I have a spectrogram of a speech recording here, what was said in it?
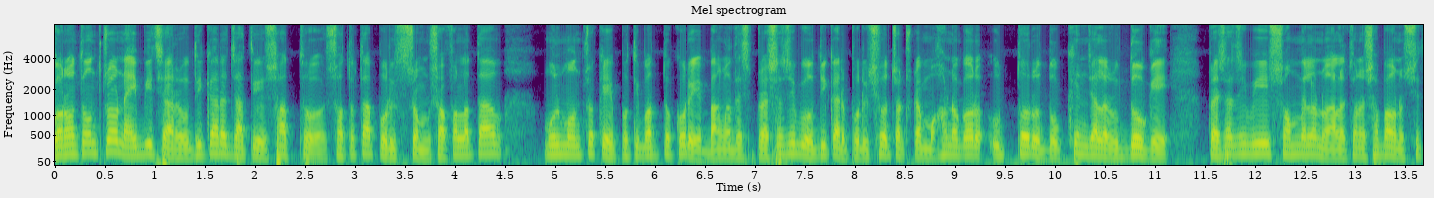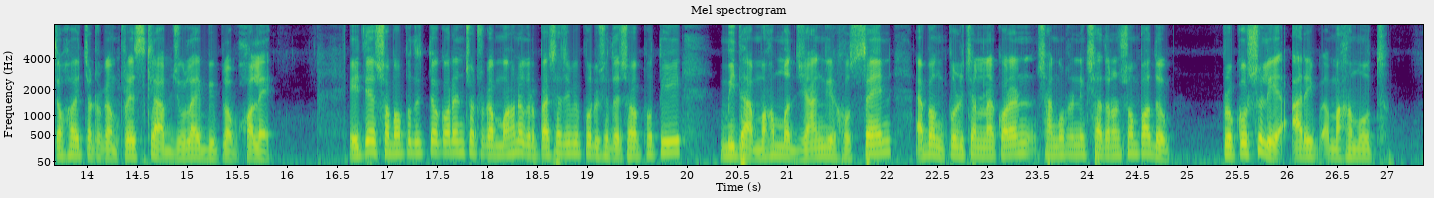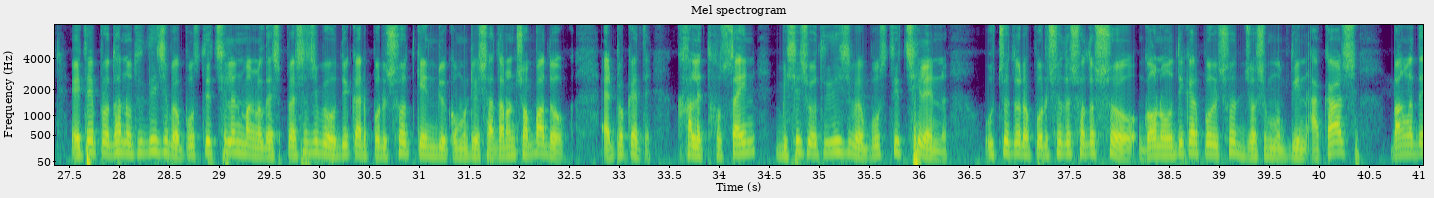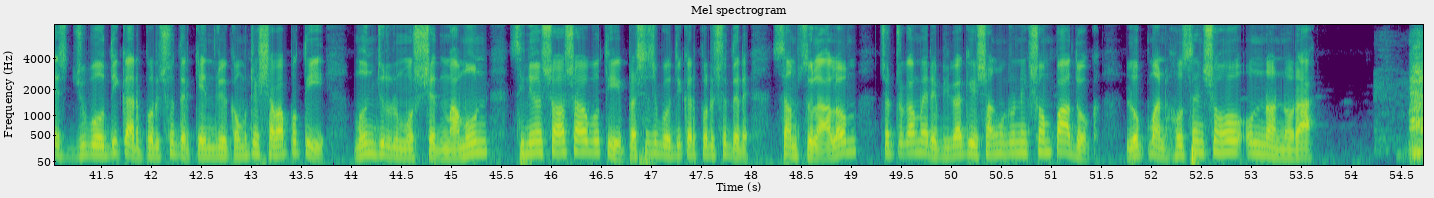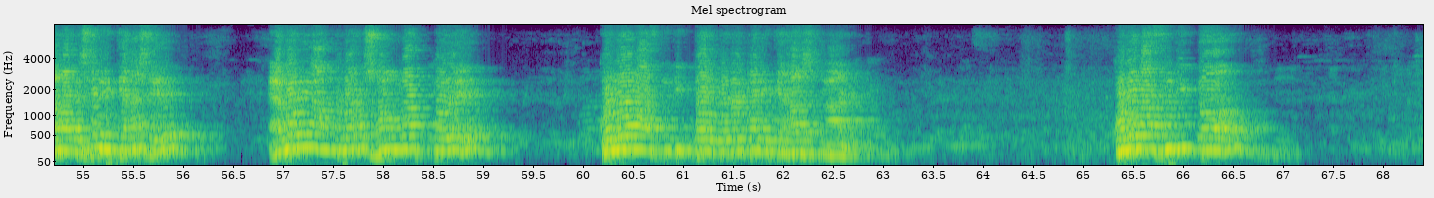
গণতন্ত্র, ন্যায় বিচার, অধিকার, জাতীয় স্বার্থ, সততা, পরিশ্রম, সফলতা মূলমন্ত্রকে প্রতিবদ্ধ করে বাংলাদেশ পেশাজীবী অধিকার পরিষদ, চট্টগ্রাম মহানগর, উত্তর ও দক্ষিণ জেলার উদ্যোগে পেশাজীবী সম্মেলন ও আলোচনা সভা অনুষ্ঠিত হয় চট্টগ্রাম প্রেস ক্লাব জুলাই বিপ্লব হলে। এতে সভাপতিত্ব করেন চট্টগ্রাম মহানগর পেশাজীবী পরিষদের সভাপতি মিধা মোহাম্মদ জাহাঙ্গীর হোসেন এবং পরিচালনা করেন সাংগঠনিক সাধারণ সম্পাদক প্রকৌশলী আরিফ মাহমুদ। এতে প্রধান অতিথি হিসেবে উপস্থিত ছিলেন বাংলাদেশ পেশাজীবী অধিকার পরিষদ কেন্দ্রীয় কমিটির সাধারণ সম্পাদক অ্যাডভোকেট খালেদ হোসাইন। বিশেষ অতিথি হিসেবে উপস্থিত ছিলেন উচ্চতর পরিষদের সদস্য, গণ অধিকার পরিষদ জসিমউদ্দিন আকাশ, বাংলাদেশ যুব অধিকার পরিষদের কেন্দ্রীয় কমিটির সভাপতি মঞ্জুরুল মোর্শেদ মামুন, সিনিয়র সহসভাপতি পেশাজীবী অধিকার পরিষদের শামসুল আলম, চট্টগ্রামের বিভাগীয় সাংগঠনিক সম্পাদক লোকমান হোসেন সহ অন্যান্যরা। বাংলাদেশের ইতিহাসে এমনই আন্দোলন সংগ্রাম করে কোন রাজনৈতিক দল গড়ে ইতিহাস নাই। কোন রাজনৈতিক দল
